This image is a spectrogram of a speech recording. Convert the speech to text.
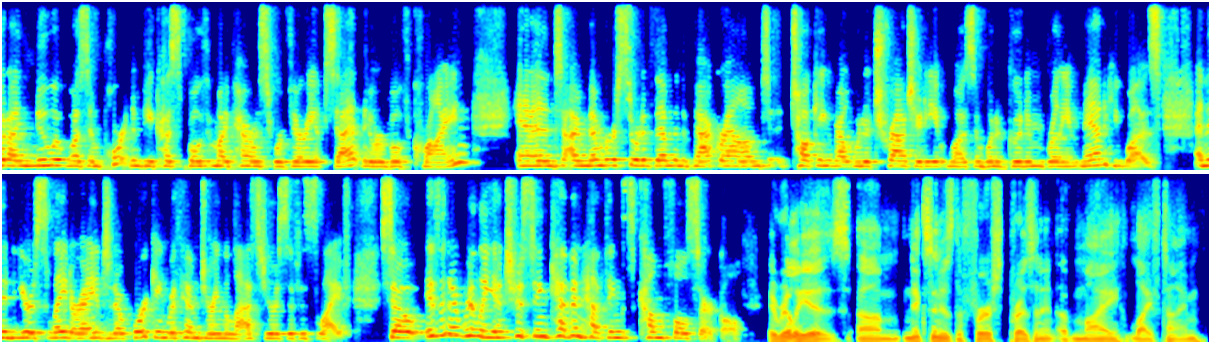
but I knew it was important because both of my parents were very upset. They were both crying. And I remember sort of them in the background talking about what a tragedy it was and what a good and brilliant man he was. And then years later, I ended up working with him during the last years of his life. So isn't it really interesting, Kevin, how things come full circle? It really is. Um, Nixon is the first president of my lifetime,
